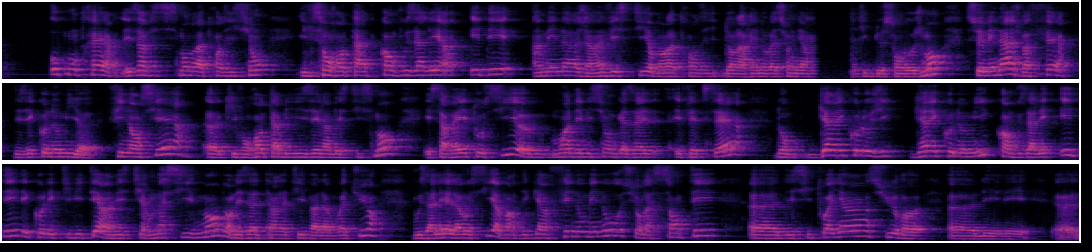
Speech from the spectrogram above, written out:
Au contraire, les investissements dans la transition, ils sont rentables. Quand vous allez aider un ménage à investir dans la, dans la rénovation énergétique de son logement, ce ménage va faire des économies euh, financières euh, qui vont rentabiliser l'investissement et ça va être aussi euh, moins d'émissions de gaz à effet de serre. Donc, gain écologique, gain économique, quand vous allez aider les collectivités à investir massivement dans les alternatives à la voiture, vous allez là aussi avoir des gains phénoménaux sur la santé, des citoyens, sur les,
